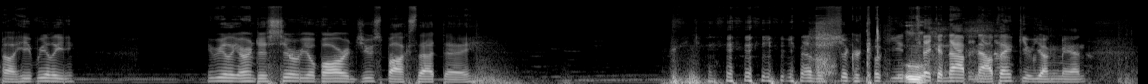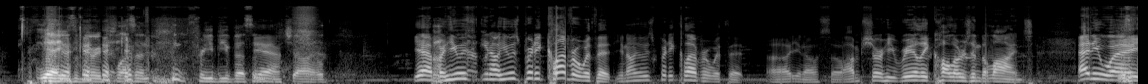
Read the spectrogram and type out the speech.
Uh, he really, he really earned his cereal bar and juice box that day. you can have a sugar cookie and Ooh. take a nap now. Thank you, young man. Yeah, he's a very pleasant, prepubescent Yeah. child. Yeah, but he was, you know, he was pretty clever with it. You know, he was pretty clever with it. Uh, you know, so I'm sure he really colors in the lines. Anyway,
